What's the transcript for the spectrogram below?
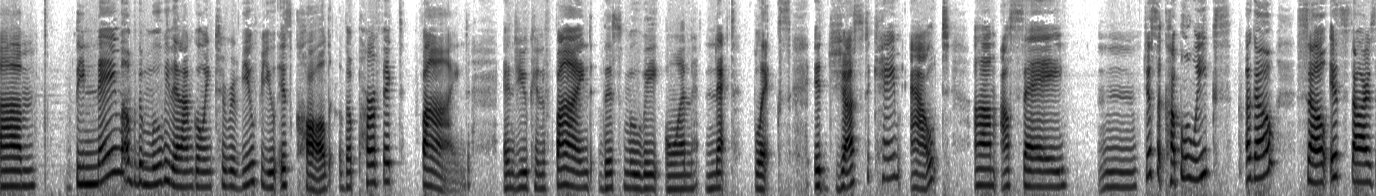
Um, the name of the movie that I'm going to review for you is called The Perfect Find, and you can find this movie on Netflix. It just came out, um, I'll say, mm, just a couple of weeks ago. So it stars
